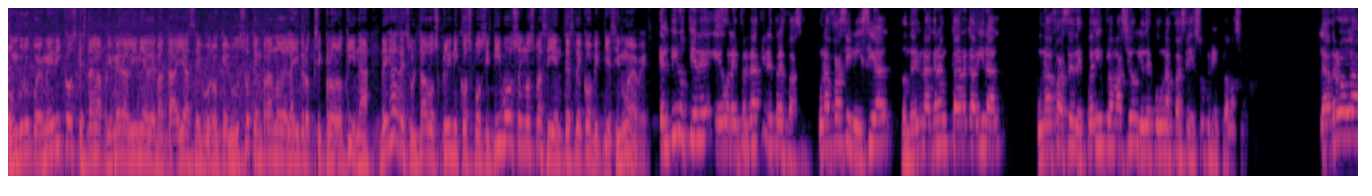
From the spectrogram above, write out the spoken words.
Un grupo de médicos que está en la primera línea de batalla aseguró que el uso temprano de la hidroxicloroquina deja resultados clínicos positivos en los pacientes de COVID-19. El virus tiene, eh, o la enfermedad tiene tres fases. Una fase inicial, donde hay una gran carga viral, una fase después de inflamación y después una fase de superinflamación. La droga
